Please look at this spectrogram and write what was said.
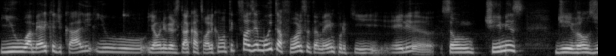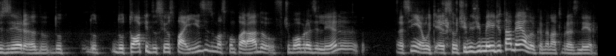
E o América de Cali e, o, e a Universidade Católica vão ter que fazer muita força também, porque eles são times de, vamos dizer, do, do, do, do top dos seus países, mas comparado ao futebol brasileiro, assim, é, é, são times de meio de tabela o Campeonato Brasileiro.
